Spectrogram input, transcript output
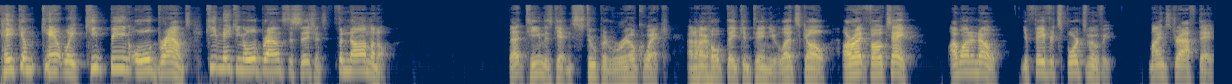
Take him. Can't wait. Keep being old Browns. Keep making old Browns decisions. Phenomenal. That team is getting stupid real quick, and I hope they continue. Let's go. All right, folks. Hey, I want to know your favorite sports movie. Mine's Draft Day.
